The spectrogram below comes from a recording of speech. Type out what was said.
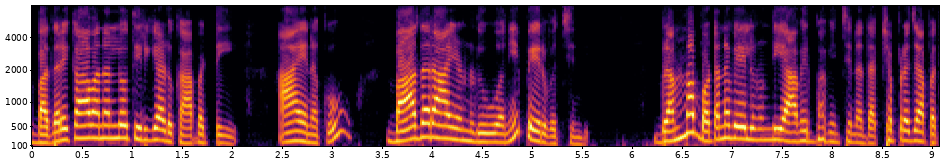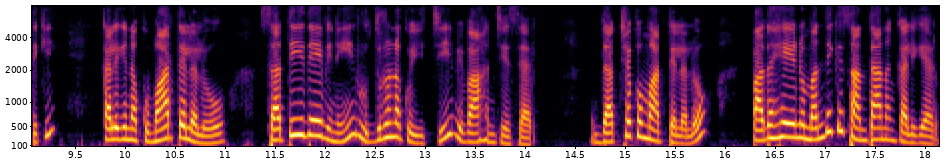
బదరికావనంలో తిరిగాడు కాబట్టి ఆయనకు బాదరాయణుడు అని పేరు వచ్చింది. బ్రహ్మ బొటనవేలు నుండి ఆవిర్భవించిన దక్ష ప్రజాపతికి కలిగిన కుమార్తెలలో సతీదేవిని రుద్రునకు ఇచ్చి వివాహం చేశారు. దక్ష కుమార్తెలలో పదహేను మందికి సంతానం కలిగారు.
